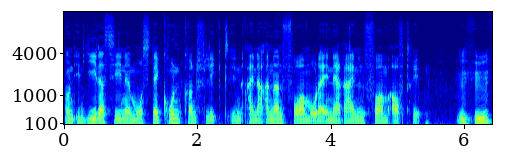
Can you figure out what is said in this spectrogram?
Und in jeder Szene muss der Grundkonflikt in einer anderen Form oder in der reinen Form auftreten. Mhm.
